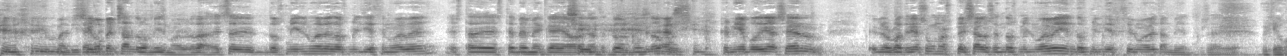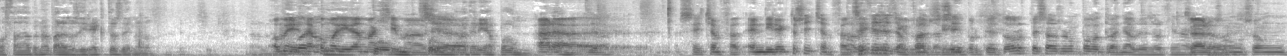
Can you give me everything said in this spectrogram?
que- Sigo pensando lo mismo, la verdad. Este 2009-2019, este, este meme que hay ahora Sí. que hace todo el mundo, pues el mío podría ser... Los baterías son unos pesados en 2009 y en 2019 también. O sea, que- qué gozada, pero no para los directos de no, no. Hombre, es Bueno, la comodidad pum, máxima. o sea, la batería, pum. Ahora, Ya. se echan falta. En directo se echan A falta. veces hay que echan falta, sí. porque todos los pesados son un poco entrañables al final. Claro. Son, son...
